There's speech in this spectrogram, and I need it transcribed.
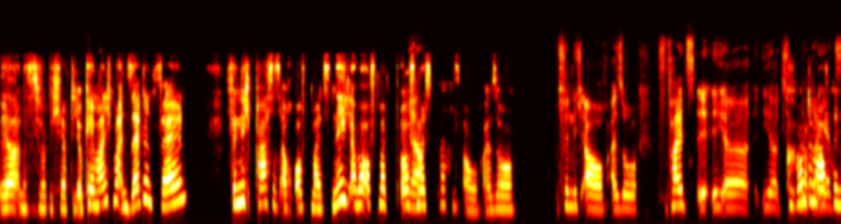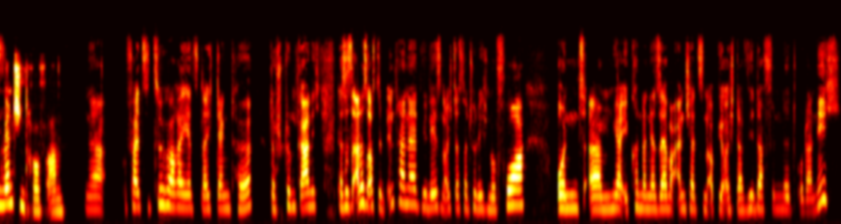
ja, das ist wirklich heftig. Okay, manchmal in seltenen Fällen, finde ich, passt es auch oftmals nicht, aber oftmals, Ja, oftmals passt es auch. Also, finde ich auch. Also, falls äh, ihr, ihr kommt Zuhörer immer auf den jetzt, Menschen drauf an. ja, falls die Zuhörer jetzt gleich denkt, hä, das stimmt gar nicht. Das ist alles aus dem Internet. Wir lesen euch das natürlich nur vor. Und ähm, ja, ihr könnt dann ja selber einschätzen, ob ihr euch da wiederfindet oder nicht.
